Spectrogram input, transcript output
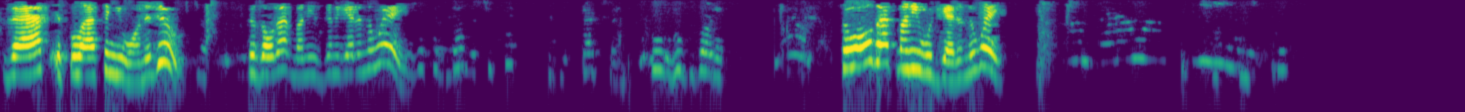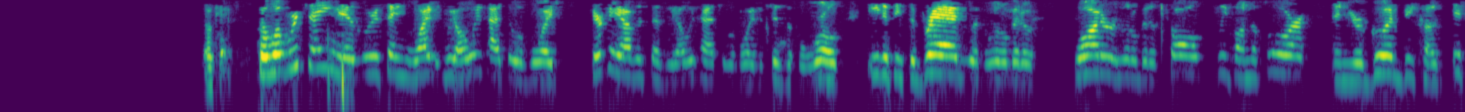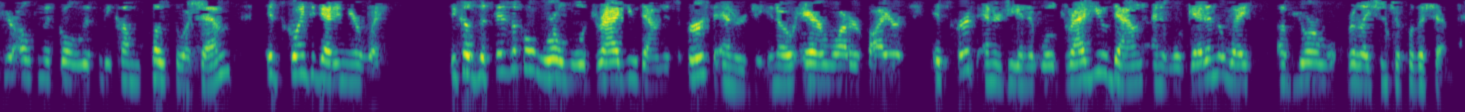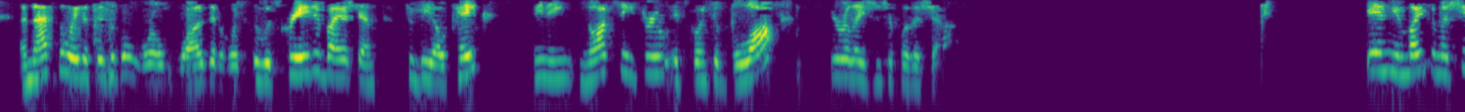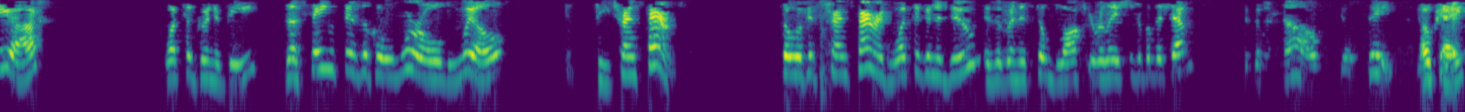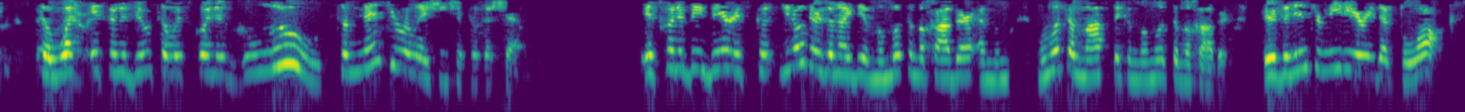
that it's the last thing you want to do. Because all that money is going to get in the way. So all that money would get in the way. Okay. So what we're saying is, we're saying why we always had to avoid. Pirkei Avos says we always had to avoid the physical world. Eat a piece of bread with a little bit of water, a little bit of salt, sleep on the floor, and you're good because if your ultimate goal is to become close to Hashem, it's going to get in your way. Because the physical world will drag you down. It's earth energy, you know, air, water, fire. It's earth energy and it will drag you down and it will get in the way of your relationship with Hashem. And that's the way the physical world was. It was, it was created by Hashem to be opaque, meaning not see through. It's going to block your relationship with Hashem. In Yemaita Mashiach, what's it going to be? The same physical world will be transparent. So if it's transparent, what's it going to do? Is it going to still block your relationship with Hashem? You're going to know, you'll see. Okay. So what it's going to do, so it's going to glue, cement your relationship with Hashem. It's going to be there. It's good. You know, there's an idea of mamuta mechaber and mamuta mastik and mamuta mechaber. There's an intermediary that blocks,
